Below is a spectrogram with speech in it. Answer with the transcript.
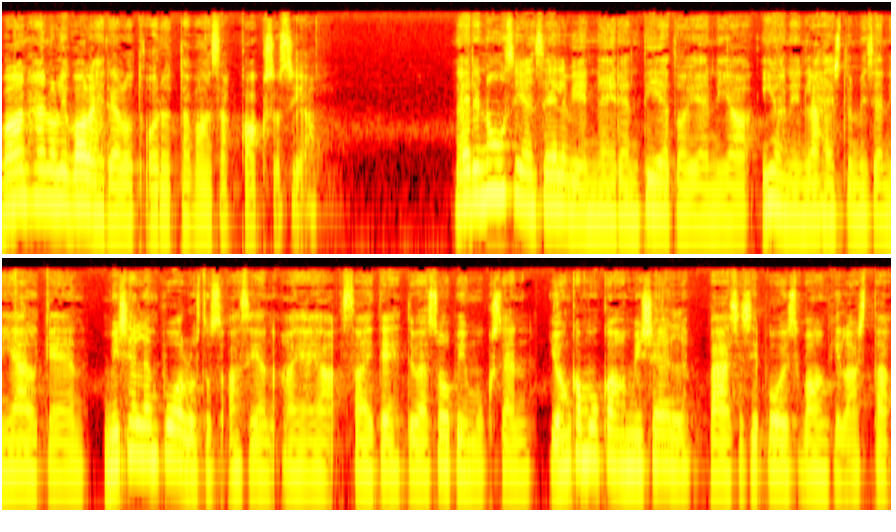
vaan hän oli valehdellut odottavansa kaksosia. Näiden uusien selvinneiden tietojen ja Ianin lähestymisen jälkeen Michellen puolustusasianajaja sai tehtyä sopimuksen, jonka mukaan Michelle pääsisi pois vankilasta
